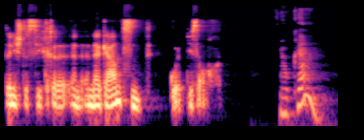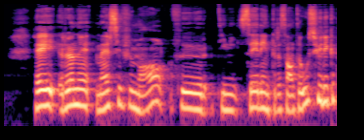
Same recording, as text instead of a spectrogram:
dann ist das sicher eine, eine ergänzend gute Sache. Okay. Hey René, merci vielmals für deine sehr interessanten Ausführungen.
